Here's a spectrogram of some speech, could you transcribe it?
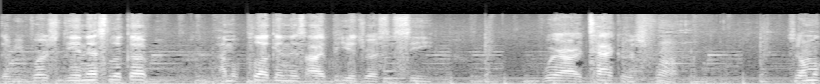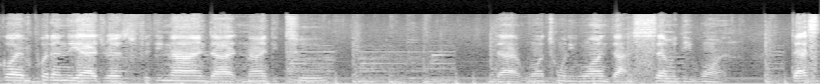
the reverse DNS lookup. I'm going to plug in this IP address to see where our attacker is from. So I'm going to go ahead and put in the address 59.92 121.71 that's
